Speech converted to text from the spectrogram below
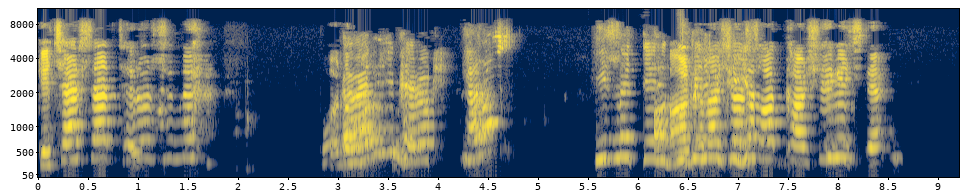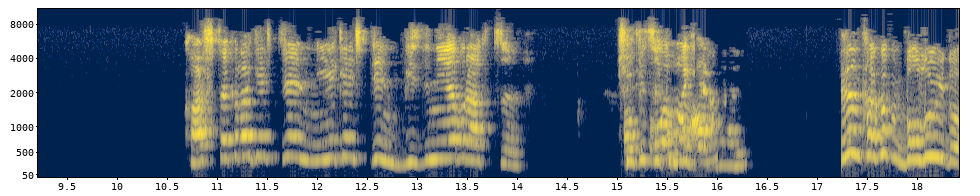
Geçersen terörsünde. Bu arada Evet terör. Hizmetleri benim arkadaşlar için. Suat karşıya geçti. Karşı takıma geçtin. Niye geçtin? Bizi niye bıraktın? Çünkü Allah takıma gelmedin. Sizin takım doluydu.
